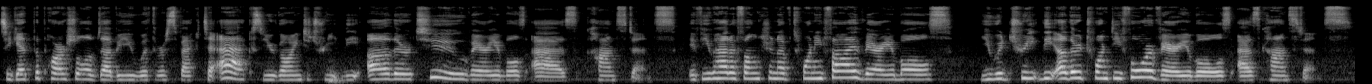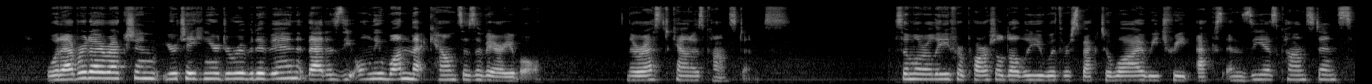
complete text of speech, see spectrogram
To get the partial of w with respect to x, you're going to treat the other two variables as constants. If you had a function of 25 variables, you would treat the other 24 variables as constants. Whatever direction you're taking your derivative in, that is the only one that counts as a variable. The rest count as constants. Similarly, for partial w with respect to y, we treat x and z as constants.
